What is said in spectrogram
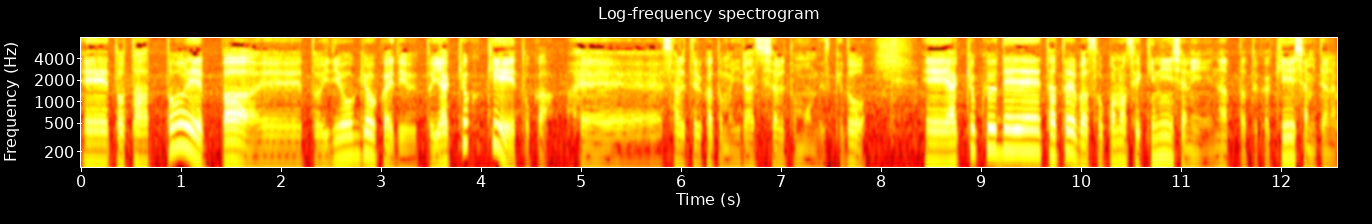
えーと、例えば、えーと、医療業界でいうと薬局経営とか、えー、されてる方もいらっしゃると思うんですけど、えー、薬局で例えばそこの責任者になったというか経営者みたいな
